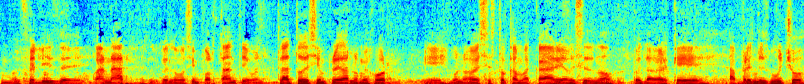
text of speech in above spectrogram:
muy feliz de ganar, es lo que es lo más importante. Bueno, trato de siempre dar lo mejor. Y bueno, a veces toca macar y a veces no. Pues la verdad que aprendes mucho,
